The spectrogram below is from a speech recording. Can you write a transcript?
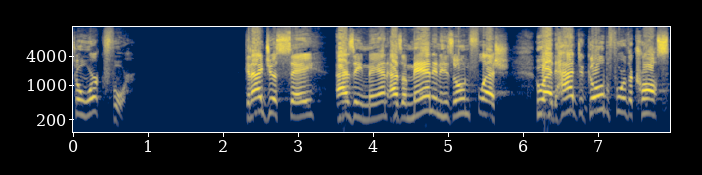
to work for. Can I just say, as a man, as a man in his own flesh, who had had to go before the cross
